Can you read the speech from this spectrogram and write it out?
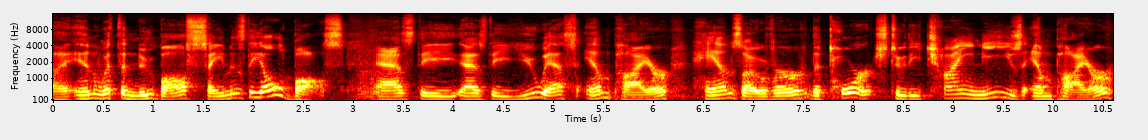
Uh, in with the new boss, same as the old boss. As the as the U.S. empire hands over the torch to the Chinese empire,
